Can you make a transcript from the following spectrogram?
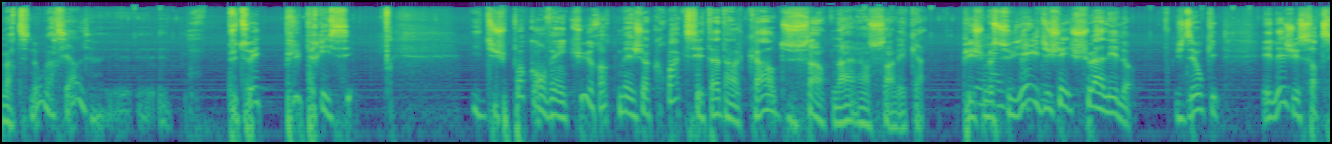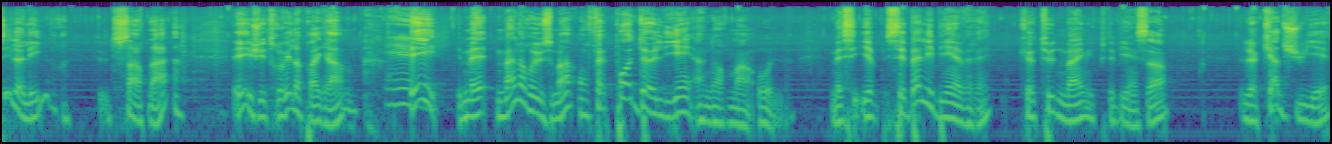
Martineau, Martial, euh, peux-tu être plus précis? Il dit, je ne suis pas convaincu, Rock, mais je crois que c'était dans le cadre du centenaire en 64. Puis je me souviens, il dit, J'ai- je suis allé là. Je dis, OK. Et là, j'ai sorti le livre du centenaire et j'ai trouvé le programme. Euh, Et, mais malheureusement, on ne fait pas de lien à Normand Hull. Mais c'est bel et bien vrai que tout de même, écoutez bien ça, le 4 juillet,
